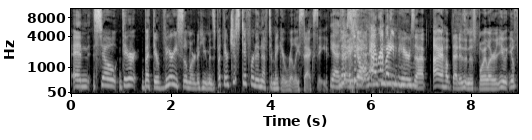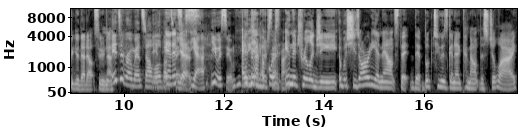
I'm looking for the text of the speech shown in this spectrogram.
And so they're, but they're very similar to humans, but they're just different enough to make it really sexy. Yeah, there you so go. everybody pairs up. I hope that isn't a spoiler. You you'll figure that out soon enough. It's a romance novel about And it's- space. Yes. yeah. You assume. and then, of course, sci-fi. in the trilogy, was- she's already announced that, that book two is going to come out this July,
